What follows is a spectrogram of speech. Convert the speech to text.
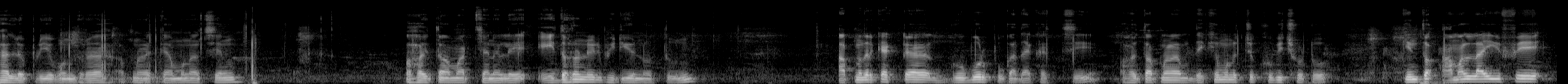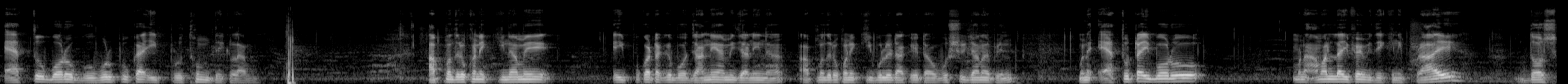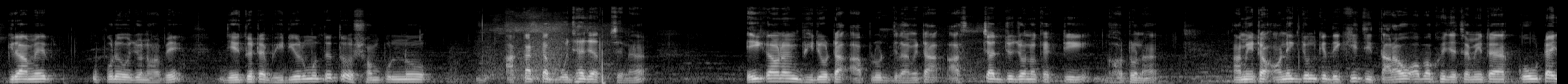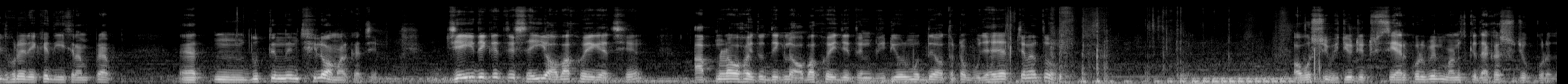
Hello প্রিয় বন্ধুরা, আপনারা কেমন আছেন? হয়তো আমার চ্যানেলে এই ধরনের ভিডিও নতুন। আপনাদেরকে একটা গোবর পোকা দেখাচ্ছি। হয়তো আপনারা দেখে মনে হচ্ছে খুবই ছোট, কিন্তু আমার লাইফে এত বড় গোবর পোকা এই প্রথম দেখলাম। আপনাদের ওখানে কী নামে এই পোকাটাকে জানে আমি জানি না। আপনাদের ওখানে কী বলে ডাকে এটা অবশ্যই জানাবেন। মানে এতটাই বড় মানে আমার লাইফে আমি দেখিনি। প্রায় দশ গ্রামের উপরে ওজন হবে। যেহেতু এটা ভিডিওর মধ্যে তো সম্পূর্ণ আকারটা বোঝা যাচ্ছে না। এই কারণে আমি ভিডিওটা আপলোড দিলাম। এটা আশ্চর্যজনক একটি ঘটনা। আমি এটা অনেকজনকে দেখিয়েছি, তারাও অবাক হয়ে যাচ্ছে। আমি এটা কৌটাই ধরে রেখে দিয়েছিলাম। প্রায় দু তিন দিন ছিল আমার কাছে। যেই দেখেছে সেই অবাক হয়ে গেছে। আপনারাও হয়তো দেখলে অবাক হয়ে যেতেন। ভিডিওর মধ্যে অতটা বোঝা যাচ্ছে না তো। অবশ্যই ভিডিওটি শেয়ার করবেন মানুষকে দেখার সুযোগ করে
